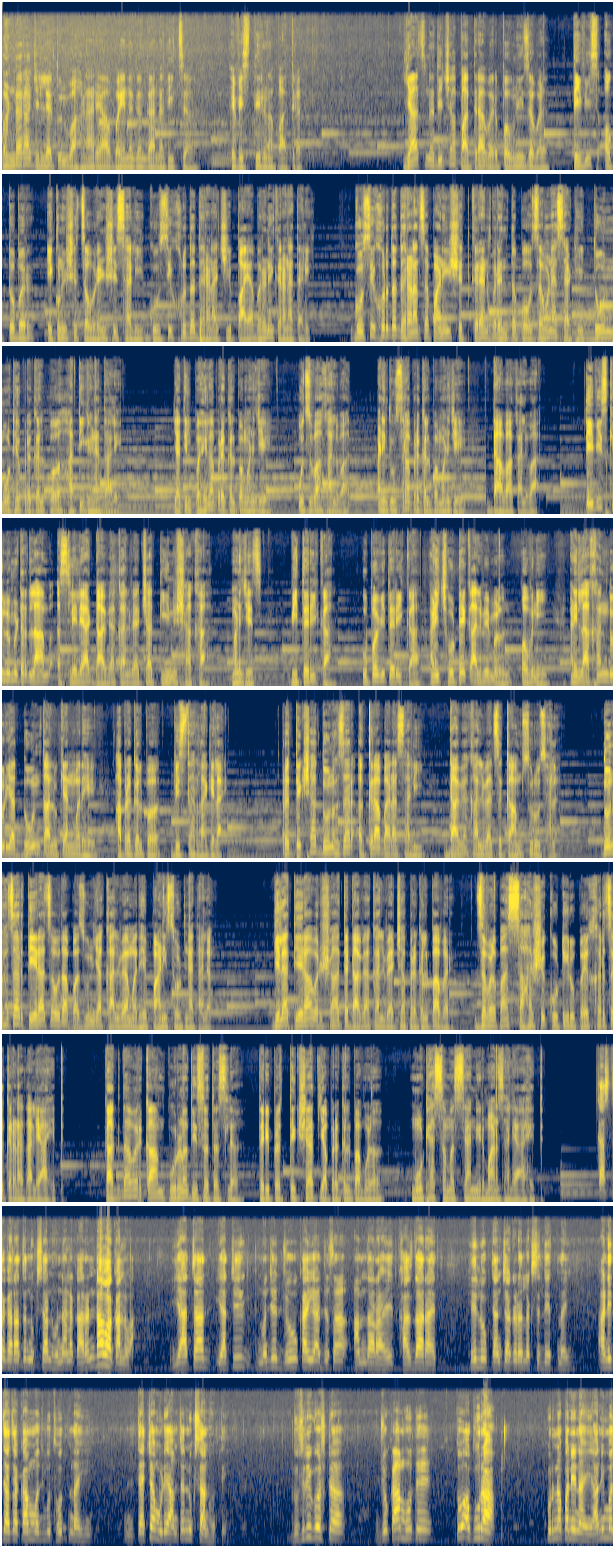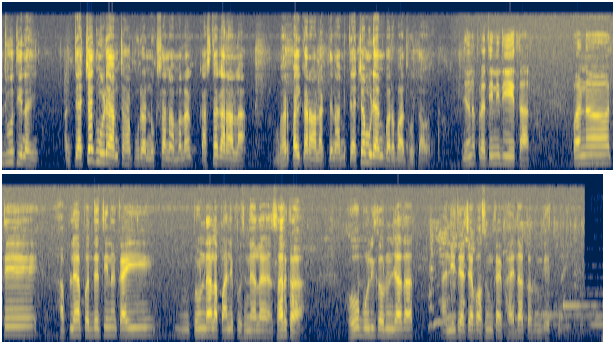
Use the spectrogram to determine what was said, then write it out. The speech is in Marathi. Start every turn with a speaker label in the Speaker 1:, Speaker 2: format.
Speaker 1: भंडारा जिल्ह्यातून वाहणाऱ्या वैनगंगा नदीचं हे विस्तीर्ण पात्र. याच नदीच्या पात्रावर पवनीजवळ तेवीस ऑक्टोबर एकोणीसशे चौऱ्याऐंशी साली गोसीखुर्द धरणाची पायाभरणी करण्यात आली. गोसीखुर्द धरणाचं पाणी शेतकऱ्यांपर्यंत पोहोचवण्यासाठी दोन मोठे प्रकल्प हाती घेण्यात आले. यातील पहिला प्रकल्प म्हणजे उजवा कालवा आणि दुसरा प्रकल्प म्हणजे डावा कालवा. तेवीस किलोमीटर लांब असलेल्या डाव्या कालव्याच्या तीन शाखा म्हणजेच वितरिका उपवितरिका आणि छोटे कालवे मिळून पवनी आणि लाखांदूर या दोन तालुक्यांमध्ये हा प्रकल्प विस्तारला गेलाय. प्रत्यक्षात दोन हजार अकरा बारा साली डाव्या कालव्याचं काम सुरू झालं. दोन हजार तेरा चौदा पासून या कालव्यामध्ये पाणी सोडण्यात आलं. गेल्या तेरा वर्षात डाव्या कालव्याच्या प्रकल्पावर जवळपास सहाशे कोटी रुपये खर्च करण्यात आले आहेत. कागदावर काम पूर्ण दिसत असलं तरी प्रत्यक्षात या प्रकल्पामुळं मोठ्या समस्या निर्माण झाल्या आहेत.
Speaker 2: कास्तकाराचं नुकसान होण्याला कारण डावा कालवा. याचा याची म्हणजे जो काही जसा आमदार आहेत खासदार आहेत हे लोक त्यांच्याकडे लक्ष देत नाही आणि त्याचं काम मजबूत होत नाही. त्याच्यामुळे आमचं नुकसान होते. दुसरी गोष्ट जो काम होते तो अपुरा पूर्णपणे नाही आणि मजबूती नाही. आणि त्याच्याचमुळे आमचा हा पुरा नुकसान आम्हाला कास्तकाराला भरपाई करावं लागते आणि आम्ही त्याच्यामुळे आम्ही बर्बाद होत आहोत.
Speaker 3: जनप्रतिनिधी येतात. पण ते आपल्या पद्धतीनं काही तोंडाला पाणी पुसण्याला सारखा हो बोली करून जातात आणि त्याच्यापासून काही फायदा करून घेत नाही.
